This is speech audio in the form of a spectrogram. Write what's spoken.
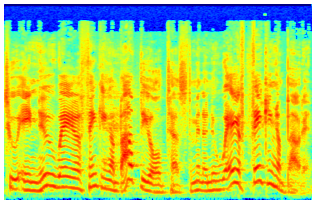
to a new way of thinking about the Old Testament, a new way of thinking about it,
